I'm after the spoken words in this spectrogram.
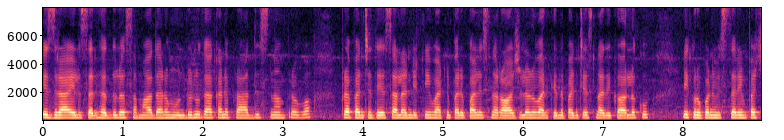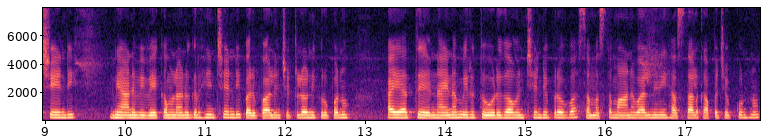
ఇజ్రాయెల్ సరిహద్దులో సమాధానం ఉండునుగాక అని ప్రార్థిస్తున్నాం ప్రభా. ప్రపంచ దేశాలన్నింటినీ వాటిని పరిపాలిస్తున్న రాజులను వారి కింద పనిచేసిన అధికారులకు నీ కృపను విస్తరింపచేయండి. జ్ఞాన వివేకములను అనుగ్రహించండి. పరిపాలించుటలో నీ కృపను అయ్యా నాయన మీరు తోడుగా ఉంచండి ప్రభా. సమస్త మానవాళిని నీ హస్తాలకు అప్పచెప్పుకుంటున్నాం.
